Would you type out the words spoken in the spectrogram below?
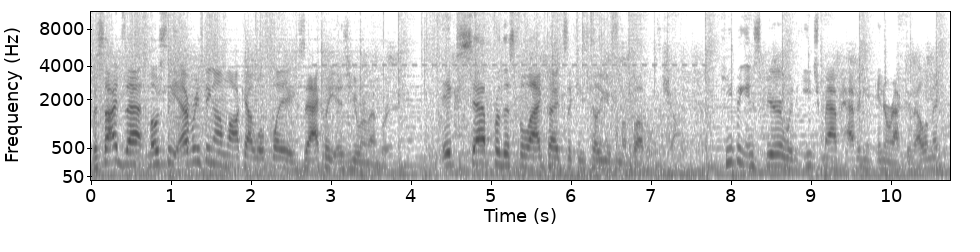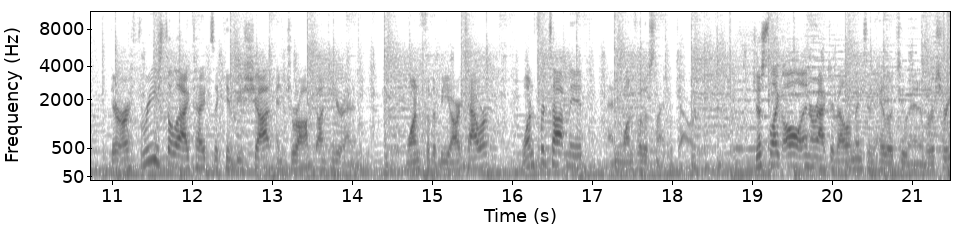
Besides that, mostly everything on Lockout will play exactly as you remember it, except for the stalactites that can kill you from above one shot. Keeping in spirit with each map having an interactive element, there are three stalactites that can be shot and dropped onto your enemies. One for the BR tower, one for top mid, and one for the sniper tower. Just like all interactive elements in Halo 2 Anniversary,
